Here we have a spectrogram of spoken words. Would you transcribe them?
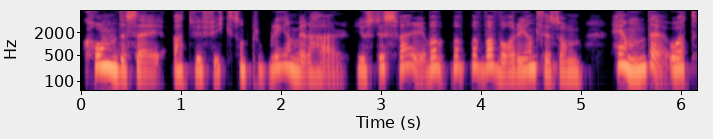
kom det sig att vi fick sånt problem med det här just i Sverige? Vad, vad, vad var det egentligen som hände? Och att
